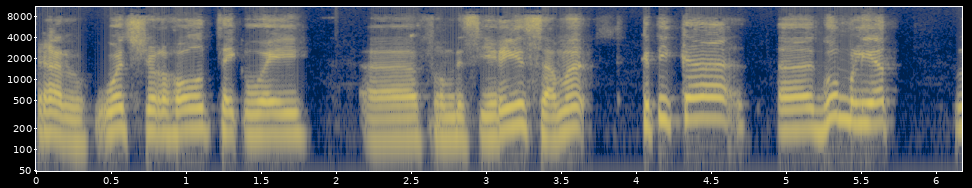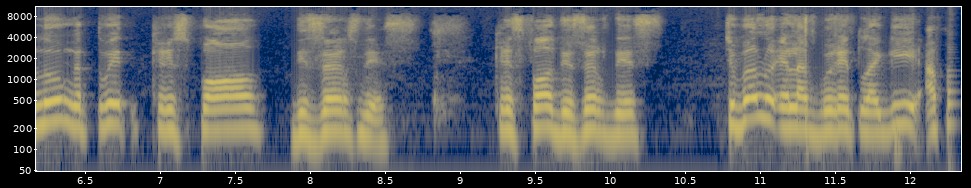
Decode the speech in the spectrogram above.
Ran, what's your whole takeaway uh, from the series? Sama ketika uh, gue melihat lu nge-tweet Chris Paul deserves this. Chris Paul deserve this. Coba lu elaborate lagi apa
